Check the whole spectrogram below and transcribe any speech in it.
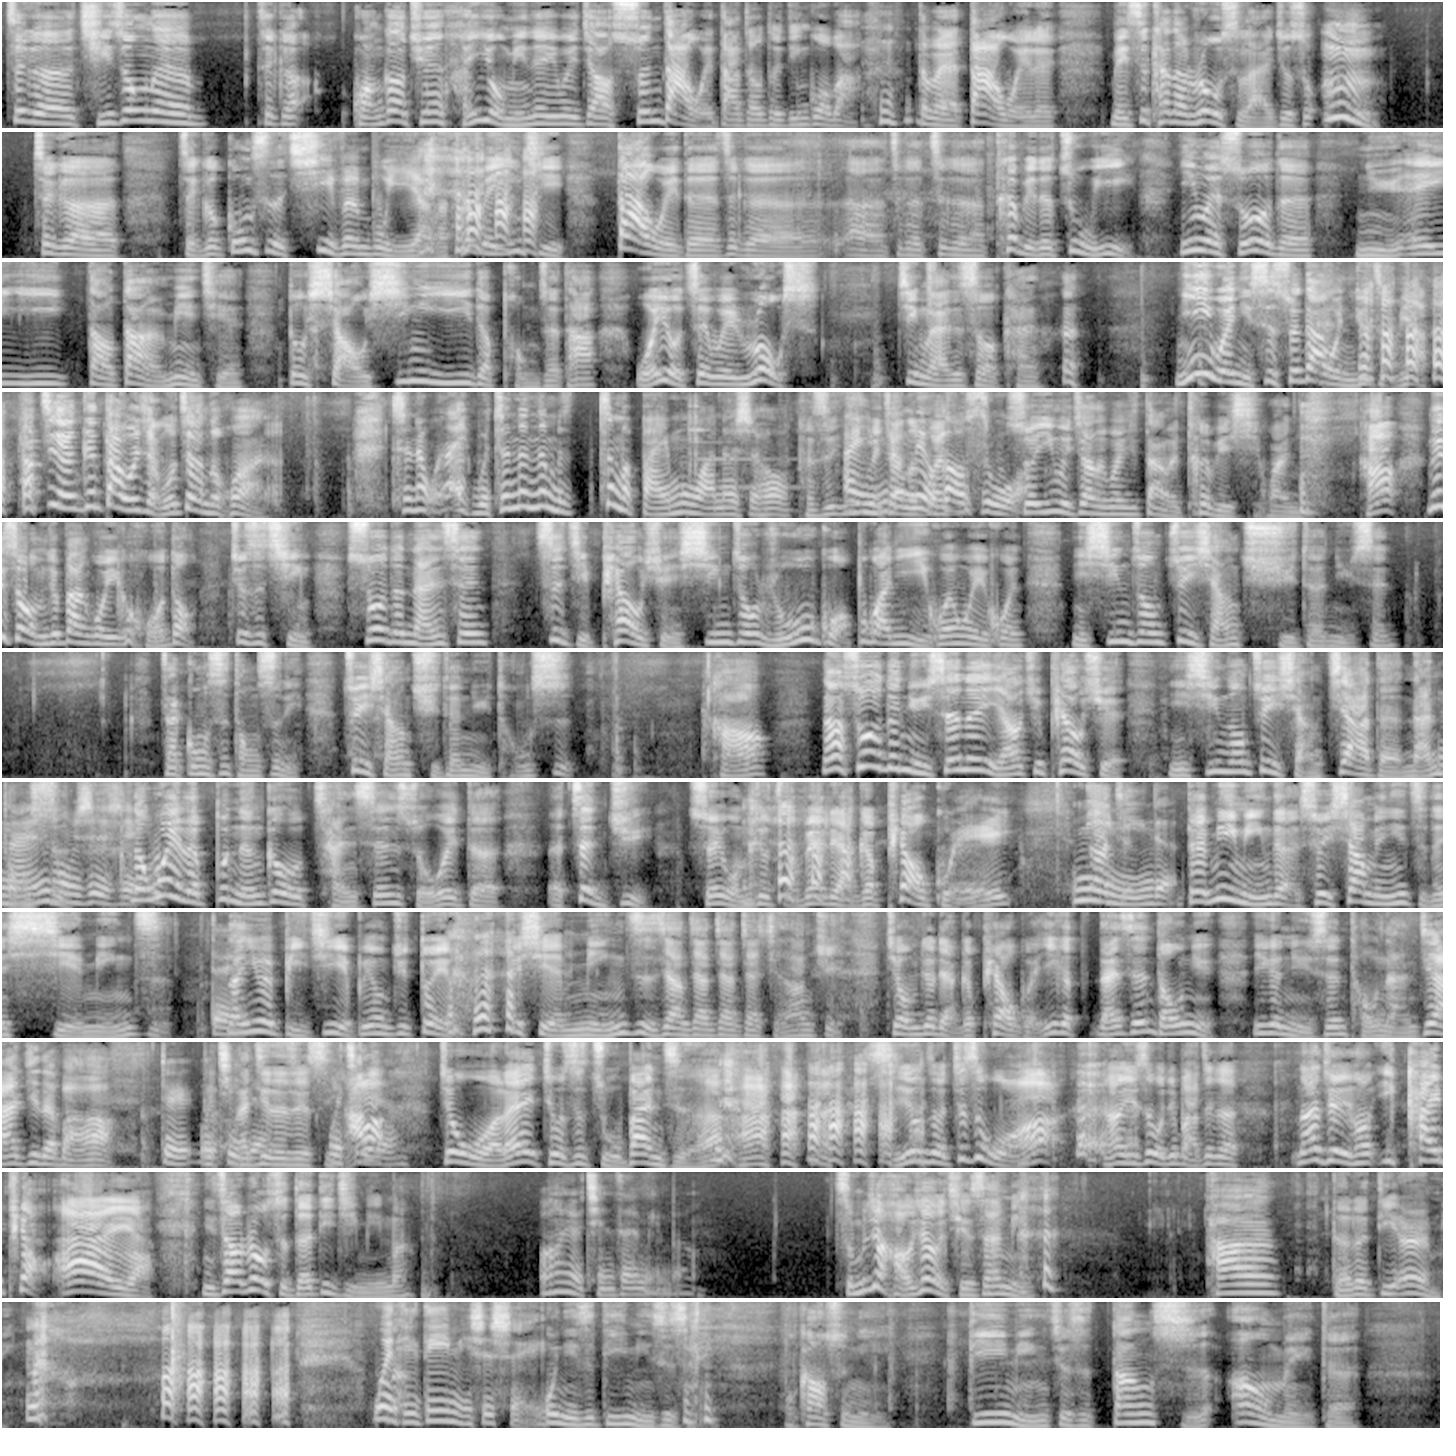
这个其中呢，这个广告圈很有名的一位叫孙大伟，大家都听过吧？对不对？大伟呢，每次看到 Rose 来，就说：“嗯，这个整个公司的气氛不一样了，特别引起。”大伟的这个呃，这个这个特别的注意，因为所有的女 A 一到大伟面前都小心翼翼的捧着他，唯有这位 Rose 进来的时候看，哼，你以为你是孙大伟你就怎么样？他竟然跟大伟讲过这样的话，真的我哎，我真的那么这么白目啊那时候？可是因为这样的关系，所以因为这样的关系，大伟特别喜欢你。好，那时候我们就办过一个活动，就是请所有的男生。自己票选心中，如果不管你已婚未婚，你心中最想娶的女生，在公司同事里最想娶的女同事。好，那所有的女生呢，也要去票选你心中最想嫁的男同事。男同事？那为了不能够产生所谓的呃证据，所以我们就准备两个票轨，匿名的。对，匿名的，所以下面你只能写名字。那因为笔记也不用去对了，就写名字，这样这样这样这样写上去，就我们就两个票轨，一个男生投女，一个女生投男，这样还记得吧？啊，对，我记得，还记得这个事情。好，就我嘞，就是主办者啊，使用者就是我。然后于是我就把这个拿去以后一开票，哎呀，你知道 Rose 得第几名吗？我好像有前三名吧？什么叫好像有前三名？他得了第二名。问题第一名是谁？问题是第一名是谁？我告诉你，第一名就是当时奥美的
